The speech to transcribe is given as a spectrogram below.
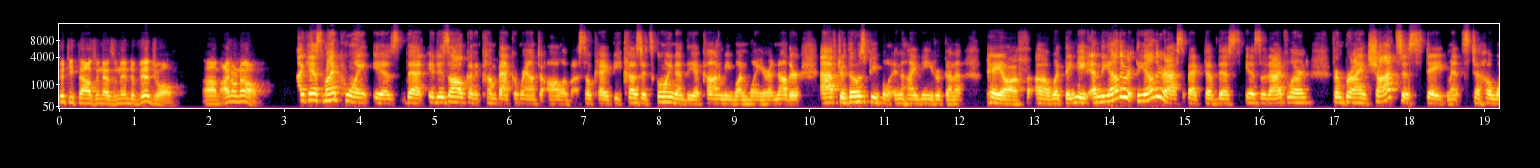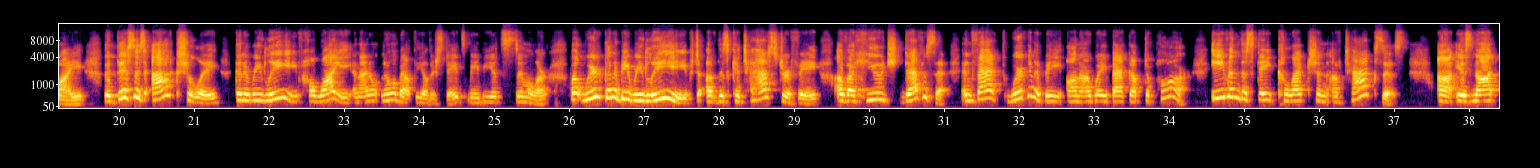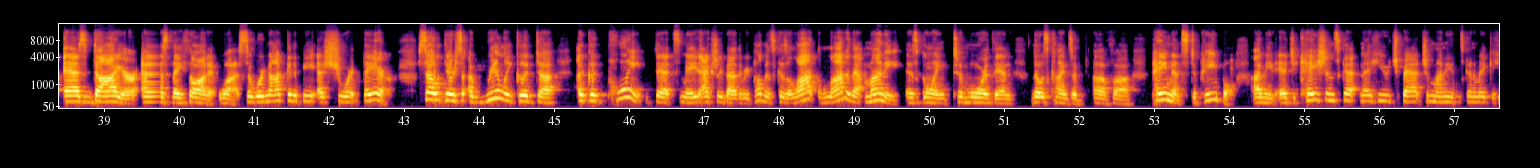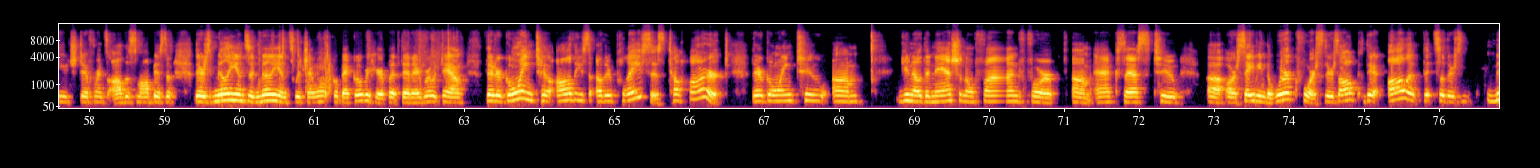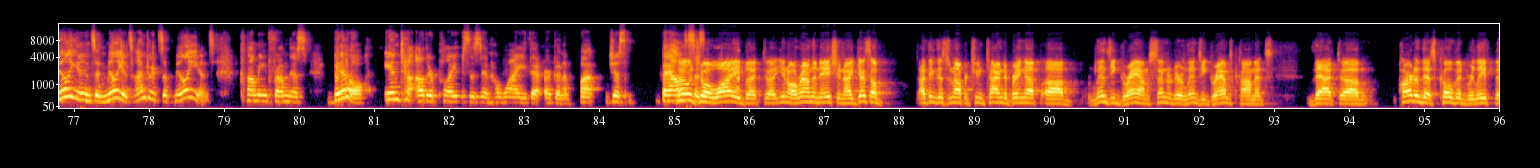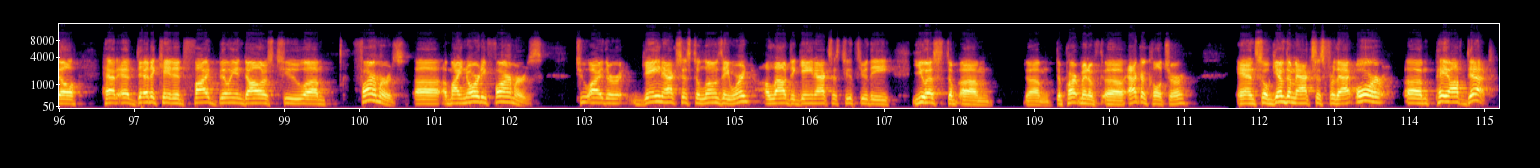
50,000 as an individual. Um, I don't know. I guess my point is that it is all going to come back around to all of us, okay? Because it's going in the economy one way or another. After those people in high need are going to pay off uh, what they need. And the other, the other aspect of this is that I've learned from Brian Schatz's statements to Hawaii that this is actually going to relieve Hawaii. And I don't know about the other states, maybe it's similar, but we're going to be relieved of this catastrophe of a huge deficit. In fact, we're going to be on our way way back up to par. Even the state collection of taxes uh, is not as dire as they thought it was. So we're not going to be as short there. So there's a really good uh, a good point that's made actually by the Republicans because a lot a lot of that money is going to more than those kinds of, of uh, payments to people. I mean, education's getting a huge batch of money. It's going to make a huge difference. All the small business, there's millions and millions, which I won't go back over here, but that I wrote down that are going to all these other places to heart. They're going to, um, you know, the National Fund for um, Access to uh, or saving the workforce. There's all there all of that. So there's millions and millions, hundreds of millions coming from this bill into other places in Hawaii that are going to bu- just bounce. Not into Hawaii, but uh, you know, around the nation. I guess I'll. I think this is an opportune time to bring up uh, Lindsey Graham, Senator Lindsey Graham's comments that um, part of this COVID relief bill had, had dedicated $5 billion to um, farmers, uh, minority farmers, to either gain access to loans they weren't allowed to gain access to through the US um, um, Department of uh, Agriculture. And so give them access for that or um, pay off debt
